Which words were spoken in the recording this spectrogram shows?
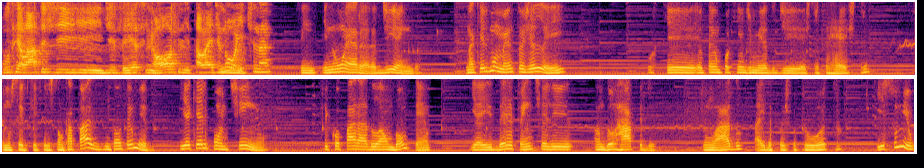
os relatos de, de ver assim, OVNI e tal é de Hum. noite, né? Sim, e não era, era dia ainda. Naquele momento eu gelei, porque eu tenho um pouquinho de medo de extraterrestre. Eu não sei do que, que eles são capazes, então eu tenho medo. E aquele pontinho ficou parado lá um bom tempo. E aí, de repente, ele andou rápido de um lado, aí depois foi pro outro e sumiu.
